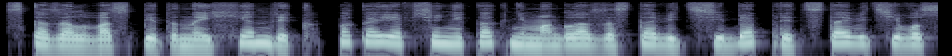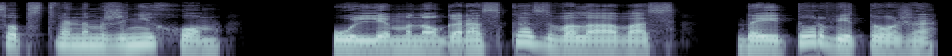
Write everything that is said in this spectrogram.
сказал воспитанный Хенрик, пока я все никак не могла заставить себя представить его собственным женихом. «Улли много рассказывала о вас, да и Торви тоже».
